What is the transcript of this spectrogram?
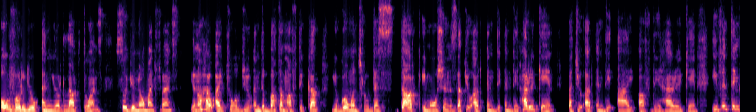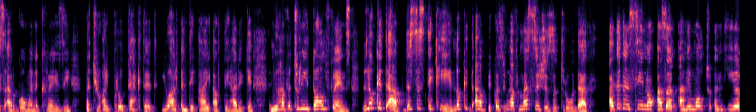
over you and your loved ones. So, you know, my friends, you know how I told you in the bottom of the cup, you're going through this dark emotion. It's like you are in the in the hurricane, but you are in the eye of the hurricane. Even things are going crazy, but you are protected. You are in the eye of the hurricane. And you have three dolphins. Look it up. This is the key. Look it up because you have messages through that. I didn't see no other animal to, in here,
